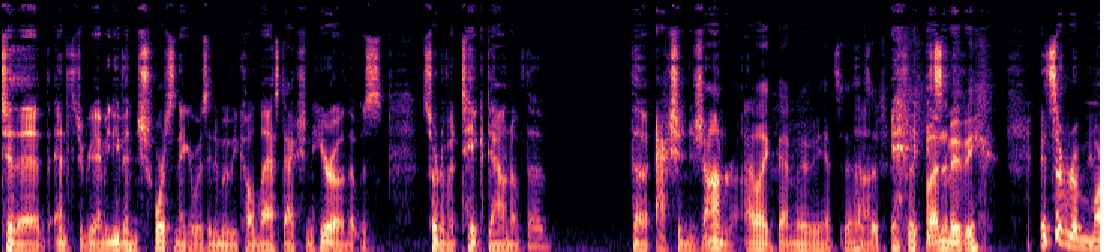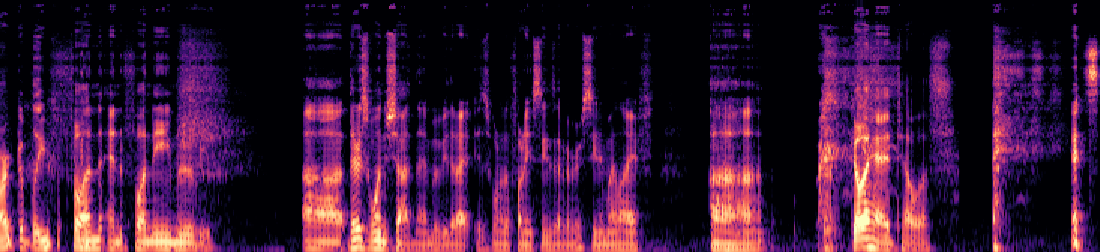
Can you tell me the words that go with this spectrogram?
to the, the nth degree. I mean, even Schwarzenegger was in a movie called Last Action Hero that was sort of a takedown of the the action genre. I like that movie. It's a, it's Uh, a, it's a it's fun a- movie. It's a remarkably fun and funny movie. Uh, there's one shot in that movie that I, is one of the funniest things I've ever seen in my life. Uh, Go ahead, tell us. it's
